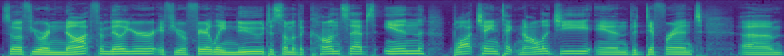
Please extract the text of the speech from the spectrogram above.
So, if you're not familiar, if you're fairly new to some of the concepts in blockchain technology and the different um,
